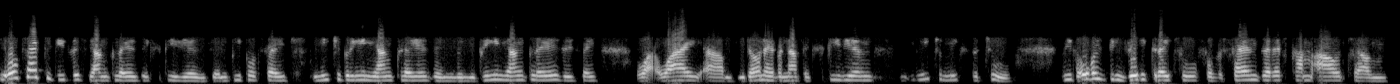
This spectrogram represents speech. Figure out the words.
We also have to give this young players experience, and people say you need to bring in young players, and when you bring in young players, they say why, why um, you don't have enough experience. You need to mix the two. We've always been very grateful for the fans that have come out, um,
